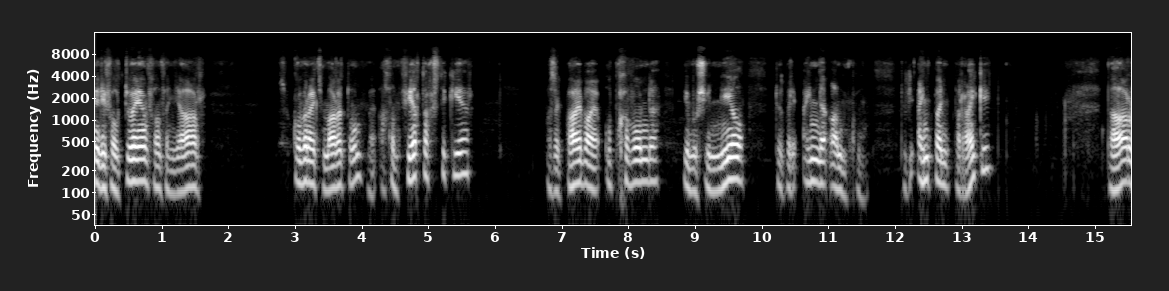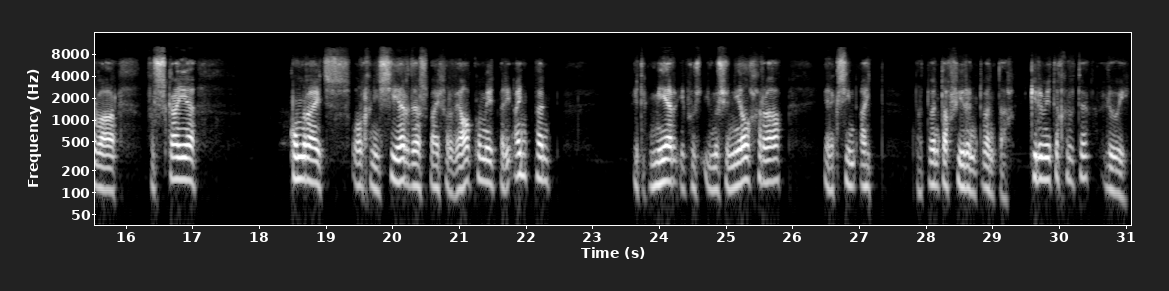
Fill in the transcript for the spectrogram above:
Met die voltooiing van vanjaar se Kommerheidsmaraton, my 48ste keer, was ek baie baie opgewonde, emosioneel toe ek by die einde aankom. Toe ek die eindpunt bereik het, daar waar verskeie Kommerheidsorganiseerders my verwelkom het by die eindpunt, het ek meer emosioneel geraak en ek sien uit na 2024. Kilometer groete, Louis.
